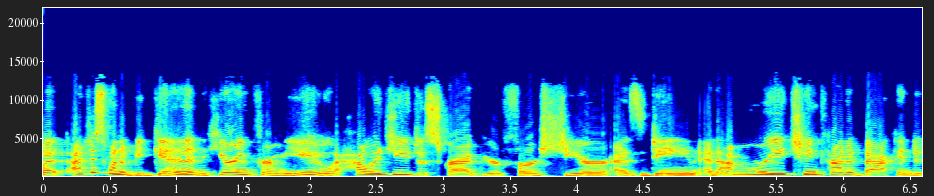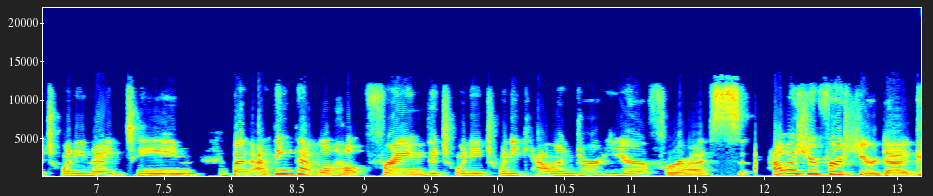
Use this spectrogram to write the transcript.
But I just want to begin hearing from you. How would you describe your first year as dean? And I'm reaching kind of back into 2019, but I think that will help frame the 2020 calendar year for us. How was your first year, Doug?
